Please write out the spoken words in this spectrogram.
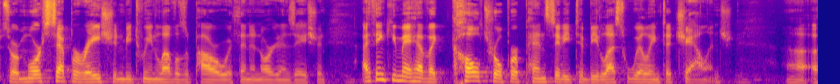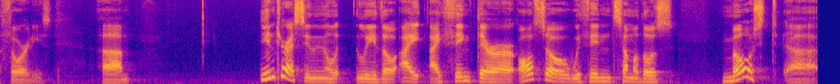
sort of more separation between levels of power within an organization, I think you may have a cultural propensity to be less willing to challenge authorities. Um, Interestingly, though, I, I think there are also within some of those most uh,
